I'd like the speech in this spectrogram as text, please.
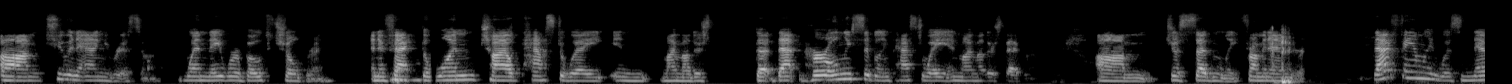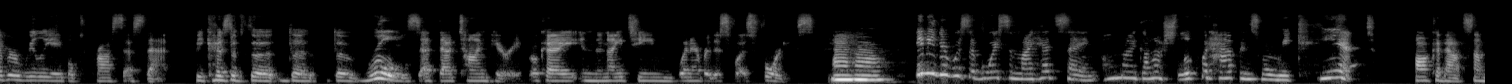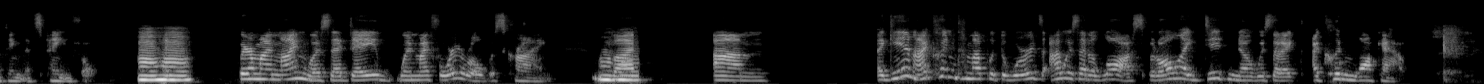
um, to an aneurysm when they were both children. And in fact, the one child passed away in my mother's that that her only sibling passed away in my mother's bedroom, um, just suddenly from an aneurysm. That family was never really able to process that because of the the the rules at that time period. Okay, in the nineteen whenever this was 40s. Mm-hmm. Maybe there was a voice in my head saying, "Oh my gosh, look what happens when we can't talk about something that's painful." Mm-hmm. Where my mind was that day when my four year old was crying. Mm-hmm. But um, again, I couldn't come up with the words. I was at a loss, but all I did know was that I, I couldn't walk out.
